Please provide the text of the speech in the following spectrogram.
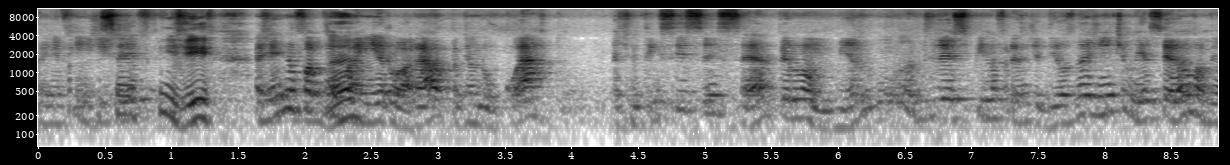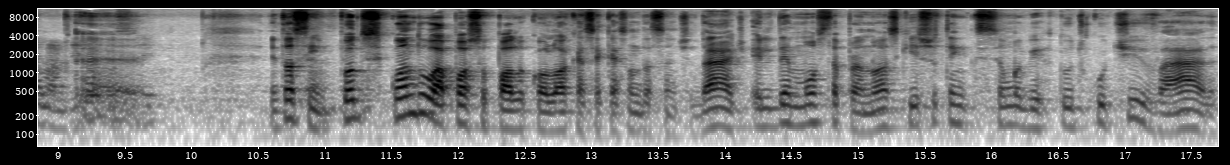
A gente fingir. Sempre fingir. A gente não foi pro É. banheiro oral, pra dentro do quarto, a gente tem que ser sincero, pelo menos despir na frente de Deus da gente mesmo. Você ama mesmo a Deus? É. Você... Então, assim, quando, quando o apóstolo Paulo coloca essa questão da santidade, ele demonstra para nós que isso tem que ser uma virtude cultivada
